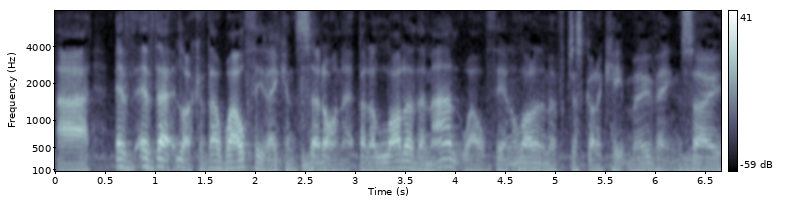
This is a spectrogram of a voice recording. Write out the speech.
Uh, if, if they look, if they're wealthy, they can sit on it, but a lot of them aren't wealthy, and a lot of them have just got to keep moving. So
